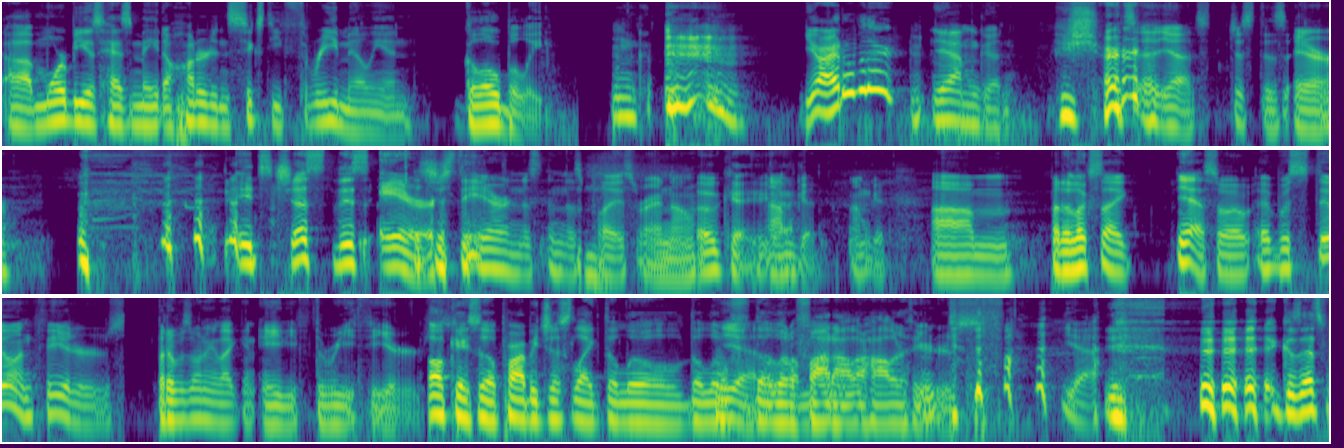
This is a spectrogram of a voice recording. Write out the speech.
Uh, Morbius has made one hundred and sixty three million globally. you all right over there? Yeah, I'm good. You sure? Uh, yeah, it's just this air. it's just this air. It's just the air in this in this place right now. okay. yeah. I'm good. I'm good. Um, but it looks like yeah. So it was still in theaters, but it was only like in 83 theaters. Okay, so probably just like the little, the little, Yeah, the, the little little five dollar holler theaters, yeah. because that's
